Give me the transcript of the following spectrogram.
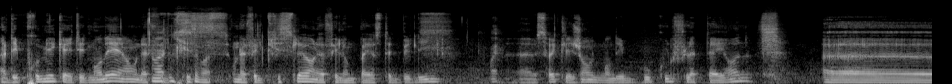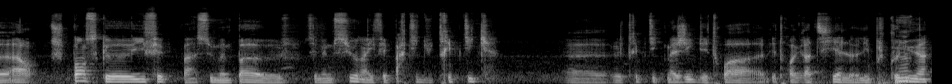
un des premiers qui a été demandé. hein. On, a fait Ouais, le Chris- on a fait le Chrysler, on a fait l'Empire State Building. Ouais. Euh, c'est vrai que les gens demandaient beaucoup le Flatiron. Euh, alors, je pense qu'il fait, enfin, c'est même pas, euh, c'est même sûr, hein, il fait partie du triptyque, le triptyque magique des trois, des trois gratte-ciel les plus connus hein,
